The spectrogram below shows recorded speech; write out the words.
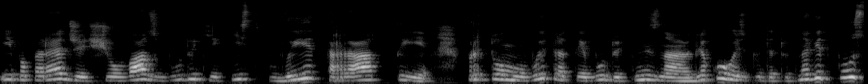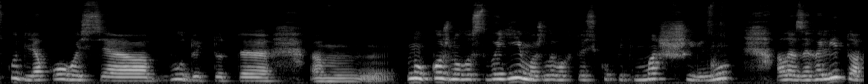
і попереджують, що у вас будуть якісь витрати. При тому витрати будуть, не знаю, для когось буде тут на відпустку, для когось е, будуть тут е, ем, ну, кожного свої, можливо, хтось купить машину, але взагалі-то,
